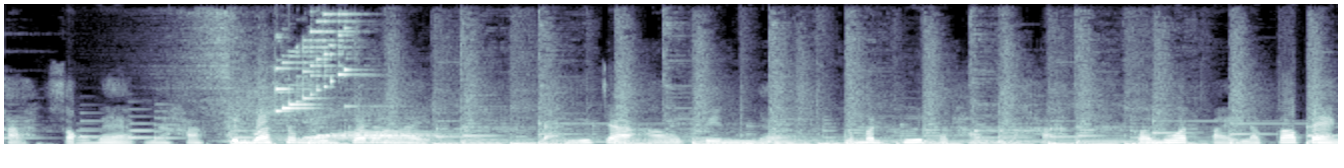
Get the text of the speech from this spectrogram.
ค่ะสองแบบนะคะ เป็นวาสลีนก็ได้ แต่อันนี้จะเอาเป็นน้ำมันพืชมาทำนะคะ ก็นวดไปแล้วก็แบ่ง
